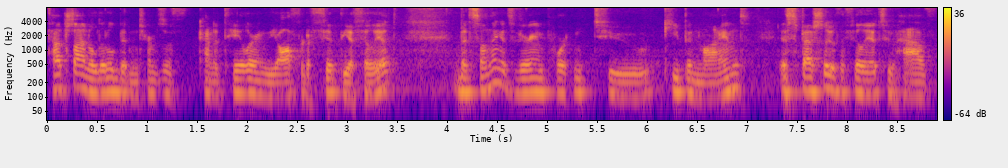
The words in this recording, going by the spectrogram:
touched on it a little bit in terms of kind of tailoring the offer to fit the affiliate, but something that's very important to keep in mind, especially with affiliates who have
